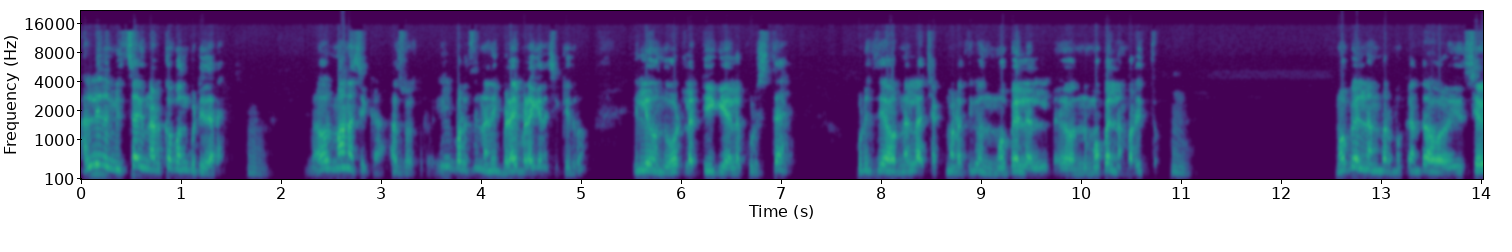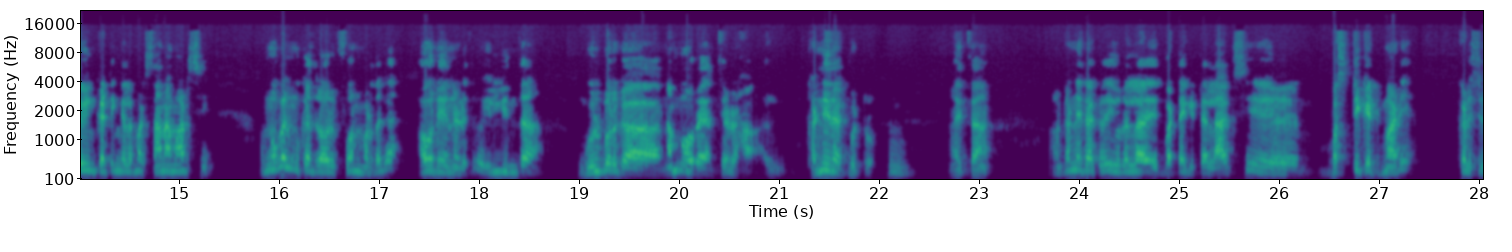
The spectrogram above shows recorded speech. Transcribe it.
ಅಲ್ಲಿಂದ ಮಿಸ್ ಆಗಿ ನಡ್ಕೊ ಬಂದ್ಬಿಟ್ಟಿದ್ದಾರೆ. ಅವ್ರ ಮಾನಸಿಕ ಅಸ್ವಸ್ಥರು. ಇಲ್ಲಿ ಬರ್ತೀನಿ ನನಗೆ ಬೆಳೆ ಬೆಳಗ್ಗೆನೆ ಸಿಕ್ಕಿದ್ರು. ಇಲ್ಲಿ ಒಂದು ಹೋಟ್ಲ ಟೀಗೆ ಎಲ್ಲ ಕುಡಿಸ್ದೆ. ಕುಡಿಸಿ ಅವ್ರನ್ನೆಲ್ಲ ಚೆಕ್ ಮಾಡೋತ್ತಿಗೆ ಒಂದು ಮೊಬೈಲ್ ಅಲ್ಲಿ ಒಂದು ಮೊಬೈಲ್ ನಂಬರ್ ಇತ್ತು. ಮೊಬೈಲ್ ನಂಬರ್ ಮುಖಾಂತರ ಅವ್ರು ಸೇವಿಂಗ್ ಕಟಿಂಗ್ ಎಲ್ಲ ಮಾಡಿ ಸ್ನಾನ ಮಾಡಿಸಿ ಮೊಬೈಲ್ ಮುಖಾಂತರ ಅವ್ರಿಗೆ ಫೋನ್ ಮಾಡಿದಾಗ ಅವ್ರು ಏನ್ ಹೇಳಿದ್ರು ಇಲ್ಲಿಂದ ಗುಲ್ಬರ್ಗ ನಮ್ಮವ್ರೆ ಅಂತ ಹೇಳಿ ಕಣ್ಣೀರ್ ಹಾಕ್ಬಿಟ್ರು. ಆಯ್ತಾ? ಕಣ್ಣೀರ್ ಹಾಕಿದ್ರೆ ಇವರೆಲ್ಲ ಬಟ್ಟೆ ಗಿಟ್ಟೆಲ್ಲ ಹಾಕ್ಸಿ ಬಸ್ ಟಿಕೆಟ್ ಮಾಡಿ ಕಳಿಸಿ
